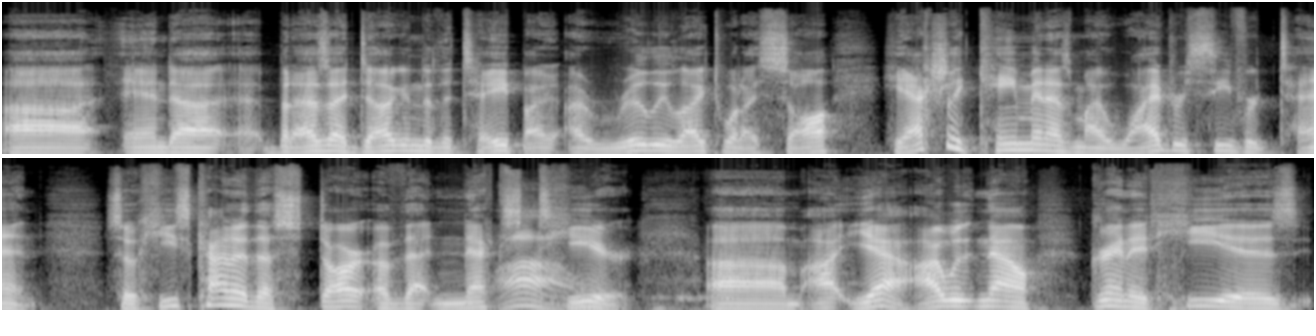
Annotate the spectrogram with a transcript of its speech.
uh, and uh, but as I dug into the tape, I, I really liked what I saw. He actually came in as my wide receiver ten, so he's kind of the start of that next tier. Um, I, yeah, I was now. Granted, he is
